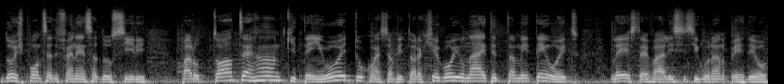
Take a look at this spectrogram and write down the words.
2 pontos a diferença do City para o Tottenham, que tem 8 com essa vitória que chegou, e o United também tem 8. Leicester vai ali se segurando, perdeu,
